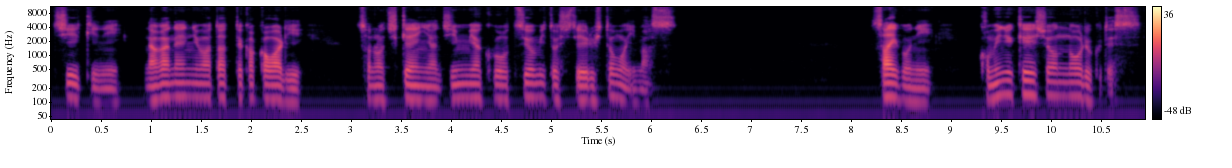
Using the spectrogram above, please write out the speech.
地域に長年にわたって関わり、その知見や人脈を強みとしている人もいます。最後に、コミュニケーション能力です。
